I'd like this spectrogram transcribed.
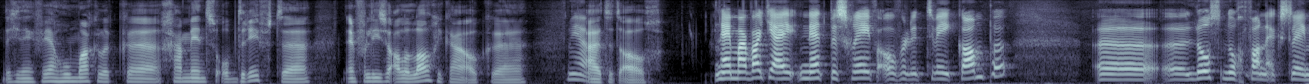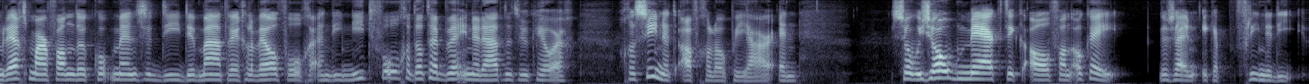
dat je denkt van ja, hoe makkelijk gaan mensen op drift en verliezen alle logica ook ja. uit het oog. Nee, maar wat jij net beschreef over de twee kampen. eh, eh, los nog van extreem rechts, maar van de mensen die de maatregelen wel volgen en die niet volgen. Dat hebben we inderdaad natuurlijk heel erg gezien het afgelopen jaar. En sowieso merkte ik al van: oké, er zijn. Ik heb vrienden die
